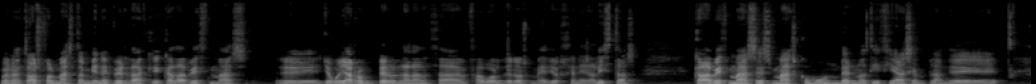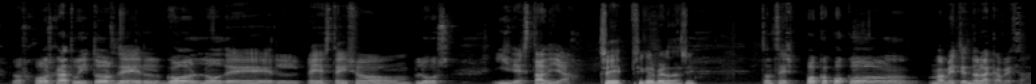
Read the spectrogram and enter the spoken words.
Bueno, de todas formas, también es verdad que cada vez más eh, yo voy a romper una lanza en favor de los medios generalistas. Cada vez más es más común ver noticias en plan de los juegos gratuitos del Gold o del PlayStation Plus y de Stadia. Sí, sí que es verdad, sí. Entonces, poco a poco va metiendo en la cabeza.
